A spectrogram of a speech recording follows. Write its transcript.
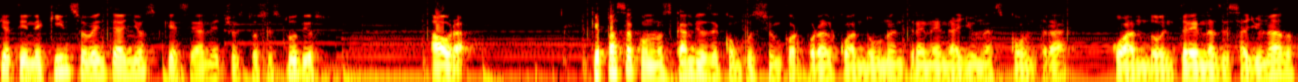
ya tiene 15 o 20 años que se han hecho estos estudios. Ahora, ¿Qué pasa con los cambios de composición corporal cuando uno entrena en ayunas contra cuando entrenas desayunado?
